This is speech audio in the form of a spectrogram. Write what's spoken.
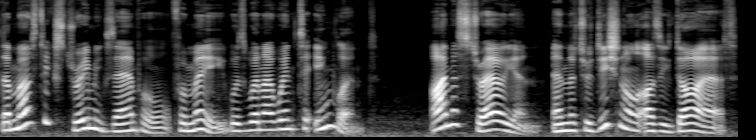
The most extreme example for me was when I went to England. I'm Australian, and the traditional Aussie diet,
